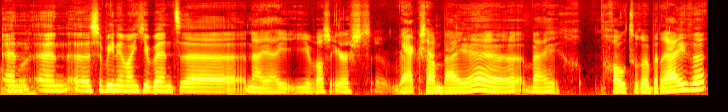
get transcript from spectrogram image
En, en eh, Sabine, want je bent, eh, nou ja, je was eerst werkzaam bij, hè, bij grotere bedrijven.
